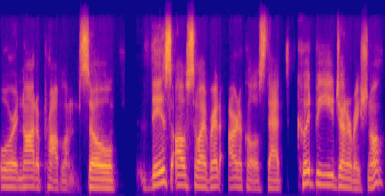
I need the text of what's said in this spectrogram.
or not a problem. So this also I've read articles that could be generational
